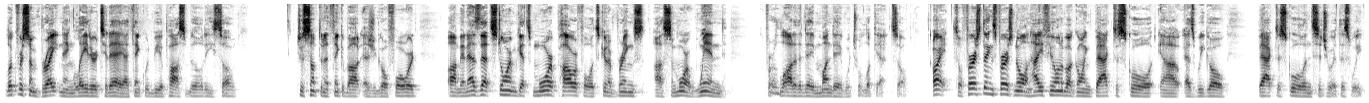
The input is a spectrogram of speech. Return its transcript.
look for some brightening later today, I think would be a possibility. So just something to think about as you go forward. Um, and as that storm gets more powerful, it's going to bring uh, some more wind for a lot of the day Monday, which we'll look at. So, all right. So first things first, Nolan, how you feeling about going back to school uh, as we go back to school in Scituate this week?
